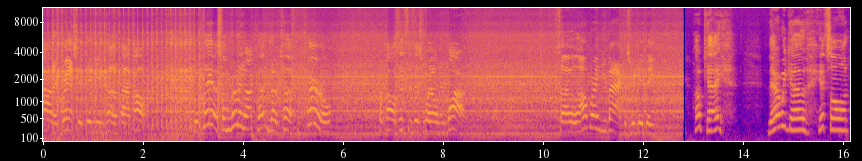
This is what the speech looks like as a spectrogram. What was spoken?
kind of aggressive, then you kind of back off. With this, I'm really not cutting no tough material because this is just welded wire. So I'll bring you back as we get deep. Okay, there we go. It's on.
